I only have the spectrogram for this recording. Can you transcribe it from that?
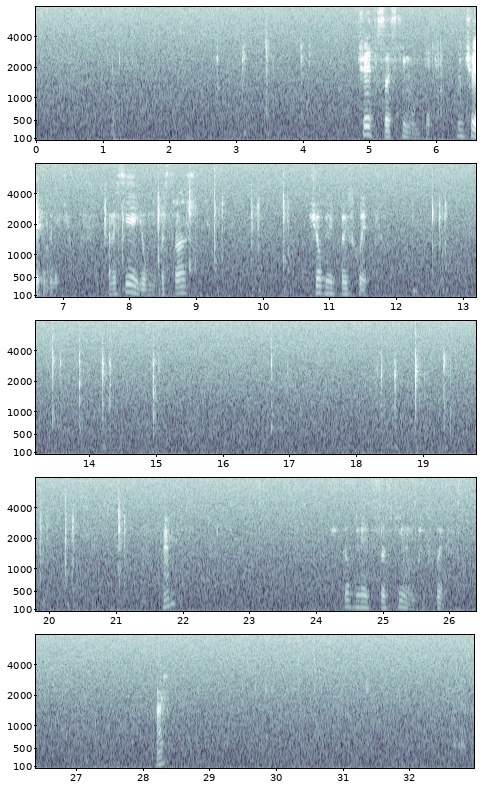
Что это со Стимом, блядь? Ну что это, блядь? Россия что ли? Чё, блядь, происходит? М? Что, блядь, со Стимом происходит? А?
